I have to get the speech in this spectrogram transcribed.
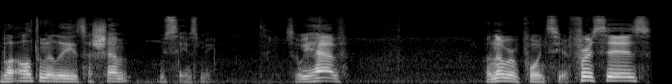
But ultimately, it's Hashem who saves me. So we have a number of points here. First is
